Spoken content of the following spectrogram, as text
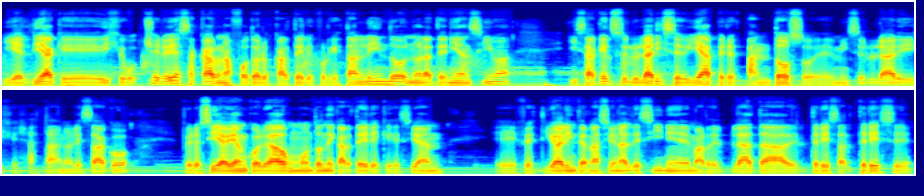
Y el día que dije, che, le voy a sacar una foto de los carteles porque es tan lindo, no la tenía encima. Y saqué el celular y se veía, pero espantoso de mi celular. Y dije, ya está, no le saco. Pero sí, habían colgados un montón de carteles que decían eh, Festival Internacional de Cine de Mar del Plata, del 3 al 13,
